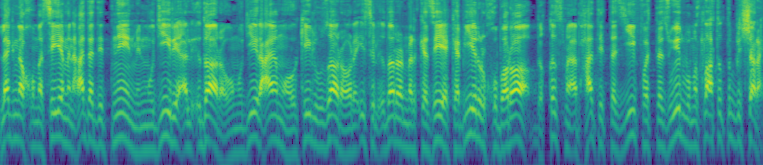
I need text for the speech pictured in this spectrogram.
لجنة خماسية من عدد اثنين من مدير الإدارة ومدير عام ووكيل وزارة ورئيس الإدارة المركزية كبير الخبراء بقسم أبحاث التزييف والتزوير بمصلحة الطب الشرعي.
